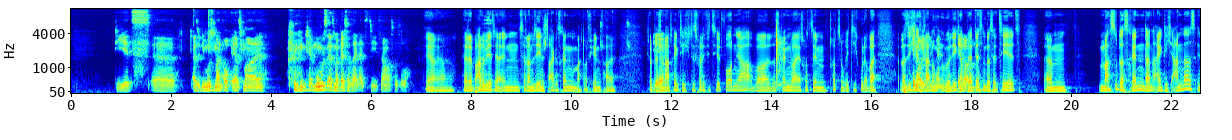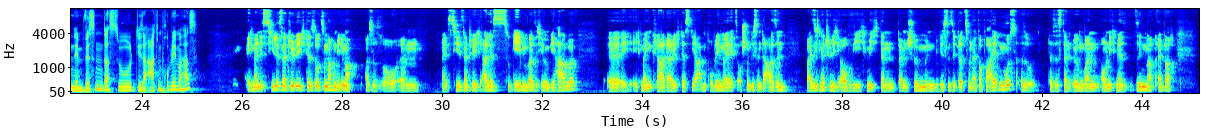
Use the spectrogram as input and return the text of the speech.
die jetzt, äh, also die muss man auch erstmal, man muss erstmal besser sein als die, sagen wir es mal so. Ja, ja. Ja, der Barnaby also, hat ja in Zell am See ein starkes Rennen gemacht, auf jeden Fall. Ich glaube, der yeah. ist ja nachträglich disqualifiziert worden, ja, aber das Rennen war ja trotzdem, trotzdem richtig gut. Aber was ich genau, jetzt gerade noch mein, überlegt habe, währenddessen du das erzählst, ähm, machst du das Rennen dann eigentlich anders in dem Wissen, dass du diese Atemprobleme hast? Ich meine, das Ziel ist natürlich, das so zu machen wie immer. Also so, ähm, mein Ziel ist natürlich, alles zu geben, was ich irgendwie habe. Äh, ich, ich meine, klar, dadurch, dass die Atemprobleme jetzt auch schon ein bisschen da sind, weiß ich natürlich auch, wie ich mich dann beim Schwimmen in gewissen Situationen einfach verhalten muss. Also, dass es dann irgendwann auch nicht mehr Sinn macht, einfach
